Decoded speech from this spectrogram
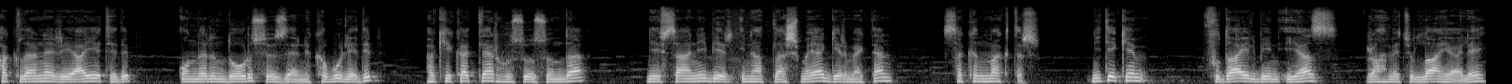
haklarına riayet edip onların doğru sözlerini kabul edip hakikatler hususunda nefsani bir inatlaşmaya girmekten sakınmaktır. Nitekim Fudail bin İyaz rahmetullahi aleyh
